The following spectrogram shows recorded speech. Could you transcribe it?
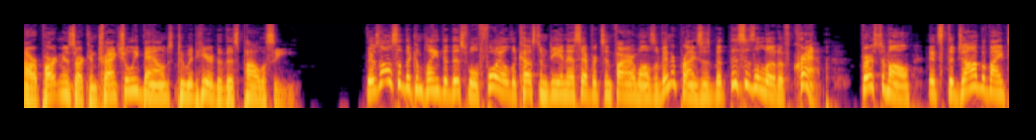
our partners are contractually bound to adhere to this policy. There's also the complaint that this will foil the custom DNS efforts and firewalls of enterprises, but this is a load of crap. First of all, it's the job of IT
